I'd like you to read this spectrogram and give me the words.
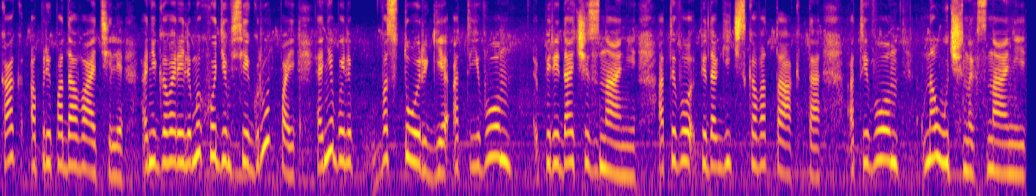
как о преподавателе. Они говорили, мы ходим всей группой, и они были в восторге от его передачи знаний, от его педагогического такта, от его научных знаний.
